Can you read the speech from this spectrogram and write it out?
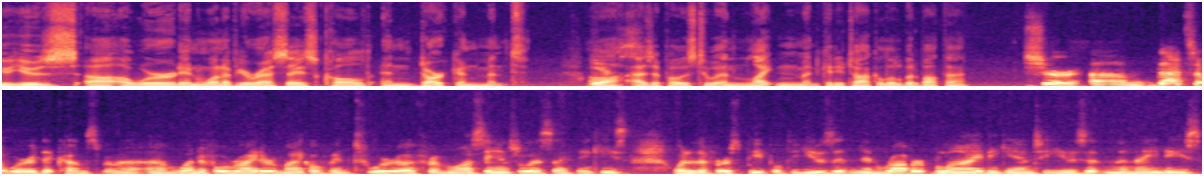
you use uh, a word in one of your essays called endarkenment, uh, as opposed to enlightenment. Can you talk a little bit about that? Sure. Um, that's a word that comes from a, a, wonderful writer, Michael Ventura from Los Angeles. I think he's one of the first people to use it, and then Robert Bly began to use it in the 90s.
